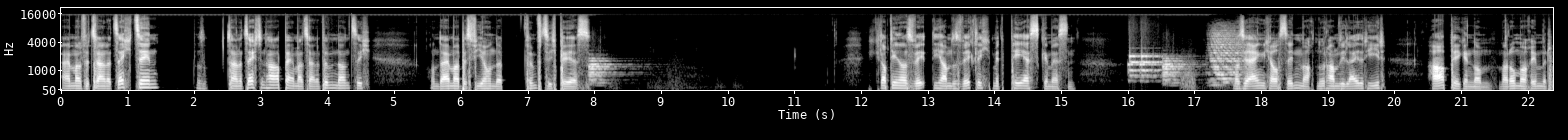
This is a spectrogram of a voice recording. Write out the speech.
Einmal für 216, also 216 HP, einmal 295 und einmal bis 450 PS. Ich glaube, die, die haben das wirklich mit PS gemessen. Was ja eigentlich auch Sinn macht, nur haben sie leider hier HP genommen, warum auch immer.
